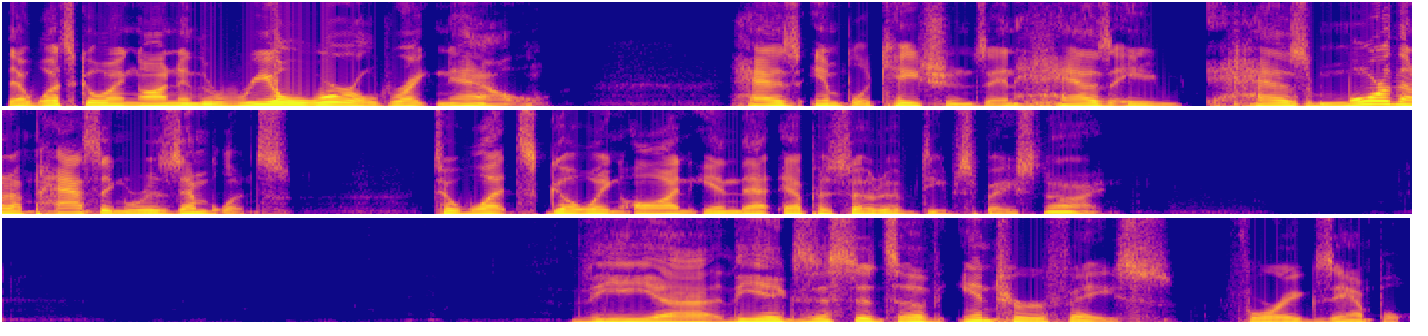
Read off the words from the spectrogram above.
that what's going on in the real world right now has implications and has a has more than a passing resemblance to what's going on in that episode of Deep Space Nine. the uh, the existence of interface, for example,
